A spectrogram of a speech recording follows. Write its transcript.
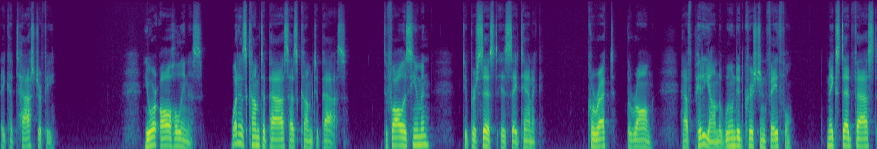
a catastrophe! Your all holiness, what has come to pass has come to pass. To fall is human, to persist is satanic. Correct the wrong, have pity on the wounded Christian faithful, make steadfast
